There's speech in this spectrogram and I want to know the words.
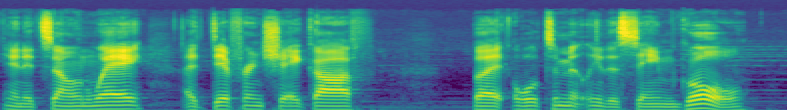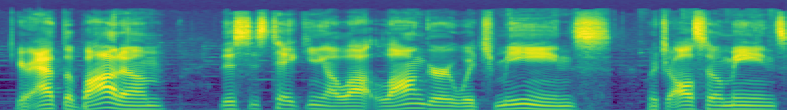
In its own way, a different shake off, but ultimately the same goal. You're at the bottom, this is taking a lot longer, which means, which also means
